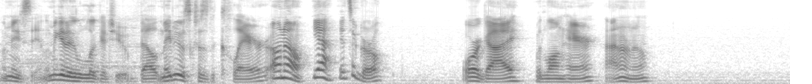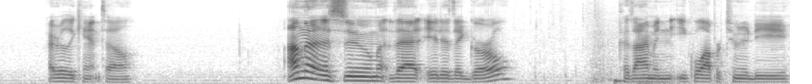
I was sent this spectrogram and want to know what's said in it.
Let me see. Let me get a look at you. Bell. Maybe it was because of the Claire. Oh, no. Yeah, it's a girl. Or a guy with long hair. I don't know. I really can't tell. I'm going to assume that it is a girl. Because I'm an equal opportunity.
